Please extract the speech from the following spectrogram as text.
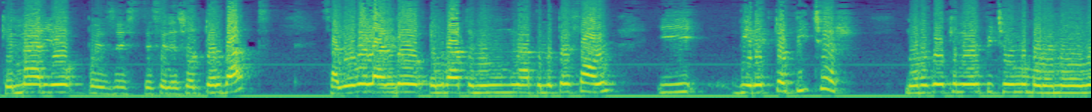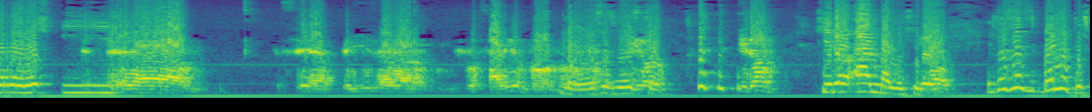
que Mario pues este se le soltó el bat, salió volando el bat en una pelota de foul y directo al pitcher. No recuerdo quién era el pitcher, uno moreno de Guerreros y... Era, se apellida Rosario, no, no, ese es nuestro. Girón. Giro, ándale, Girón. Entonces, bueno, pues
